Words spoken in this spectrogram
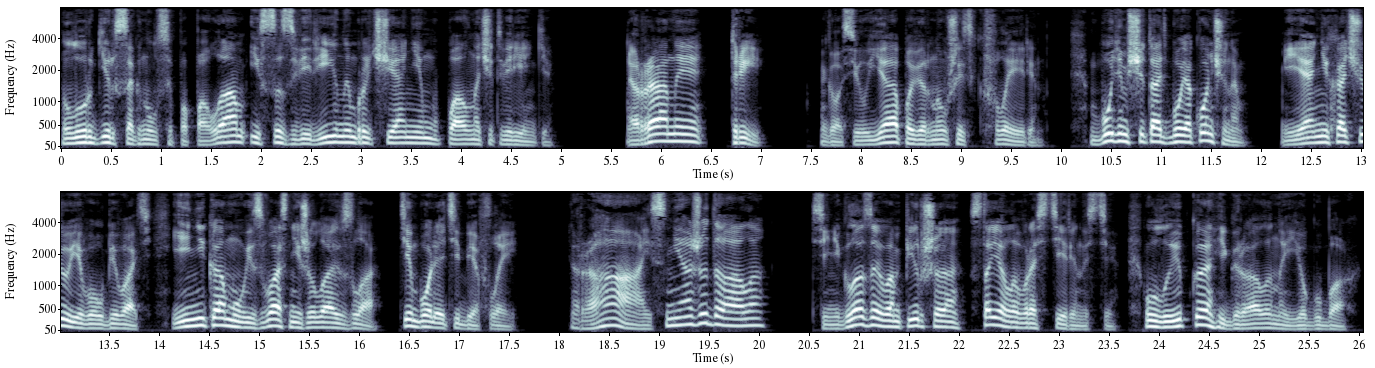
Лургир согнулся пополам и со звериным рычанием упал на четвереньки. «Раны три», — гласил я, повернувшись к Флейрин. «Будем считать бой оконченным? Я не хочу его убивать, и никому из вас не желаю зла, тем более тебе, Флей». «Райс не ожидала», Синеглазая вампирша стояла в растерянности. Улыбка играла на ее губах.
